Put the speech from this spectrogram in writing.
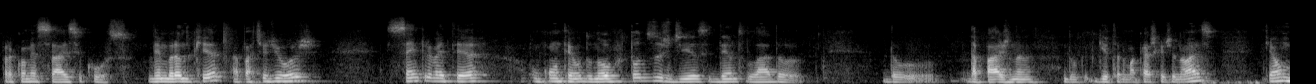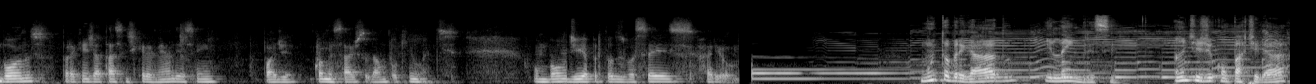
para começar esse curso. Lembrando que, a partir de hoje, sempre vai ter um conteúdo novo todos os dias dentro lá do, do da página do Guita numa Casca de Nós, que é um bônus para quem já está se inscrevendo e assim pode começar a estudar um pouquinho antes. Um bom dia para todos vocês. Hariom. Muito obrigado e lembre-se, antes de compartilhar,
